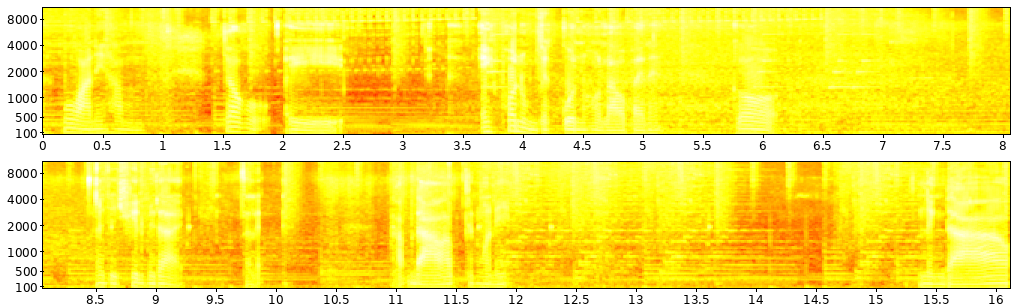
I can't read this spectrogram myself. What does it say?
นะเมื่อวานนี้ทำเจ้าไอ้ไอ้พ่อหนุ่มจากกลของเราไปนะ ก็ น่าจะขึ้นไม่ได้นั่นแหละอับดาวครับจังหวะนี้หนึ่งดาว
